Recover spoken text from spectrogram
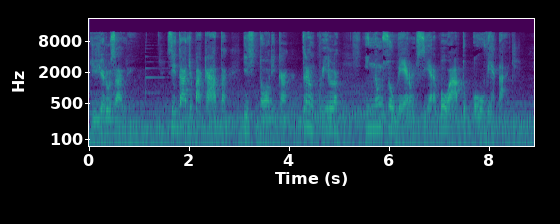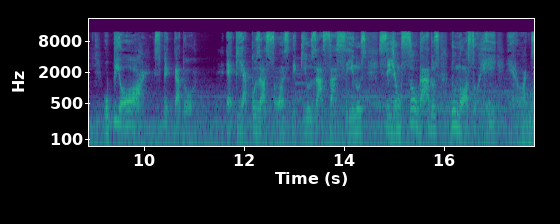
de Jerusalém. Cidade pacata, histórica, tranquila e não souberam se era boato ou verdade. O pior, espectador, é que acusações de que os assassinos sejam soldados do nosso rei Herodes.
